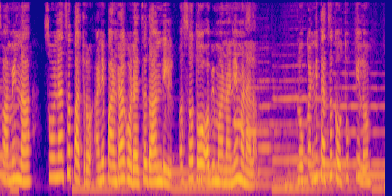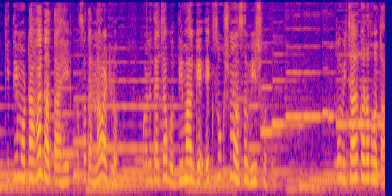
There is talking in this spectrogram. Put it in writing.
स्वामींना सोन्याचं पात्र आणि पांढऱ्या घोड्याचं दान देईल असं तो अभिमानाने म्हणाला. लोकांनी त्याचं कौतुक केलं. किती मोठा हा दाता आहे असं त्यांना वाटलं. पण त्याच्या बुद्धीमागे एक सूक्ष्म असं विष होतं. तो विचार करत होता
